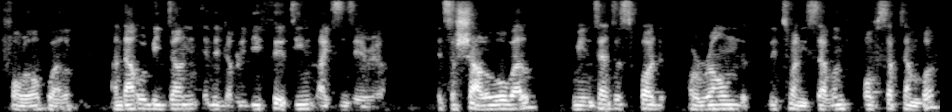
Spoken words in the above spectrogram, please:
follow-up well, and that will be done in the WD13 license area. It's a shallower well. We intend to spud around the 27th of September,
